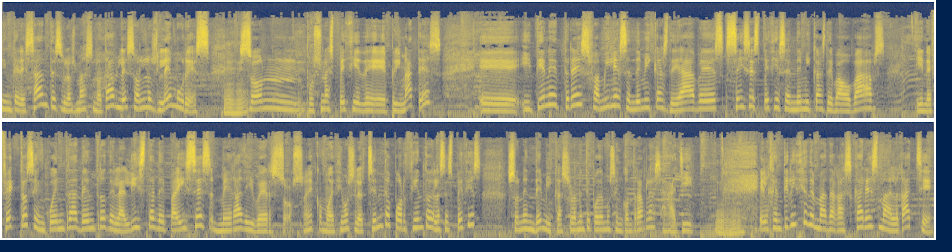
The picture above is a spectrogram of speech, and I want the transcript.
interesantes o los más notables son los lémures. Son pues una especie de primates eh, y tiene tres familias endémicas de aves, seis especies endémicas de baobabs y en efecto se encuentra dentro de la lista de países megadiversos. ¿eh? Como decimos, el 80% de las especies son endémicas, solamente podemos encontrarlas allí. El gentilicio de Madagascar es malgache,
